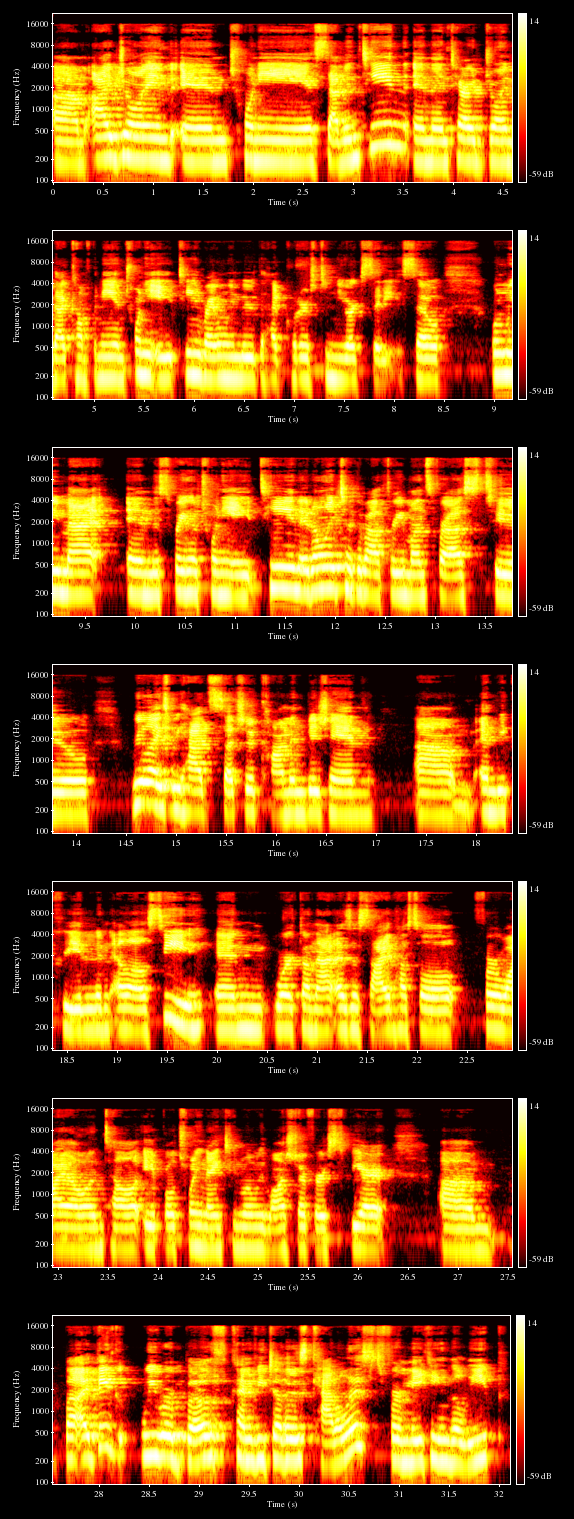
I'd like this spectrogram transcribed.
Um, I joined in 2017, and then Tara joined that company in 2018, right when we moved the headquarters to New York City. So when we met in the spring of 2018, it only took about three months for us to realize we had such a common vision. Um, and we created an LLC and worked on that as a side hustle for a while until April 2019 when we launched our first beer. Um, but I think we were both kind of each other's catalyst for making the leap.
